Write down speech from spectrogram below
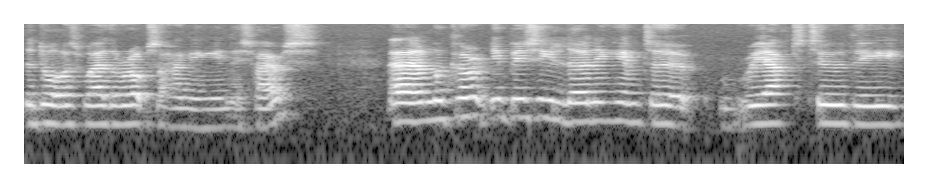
the doors where the ropes are hanging in this house. And we're currently busy learning him to react to the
